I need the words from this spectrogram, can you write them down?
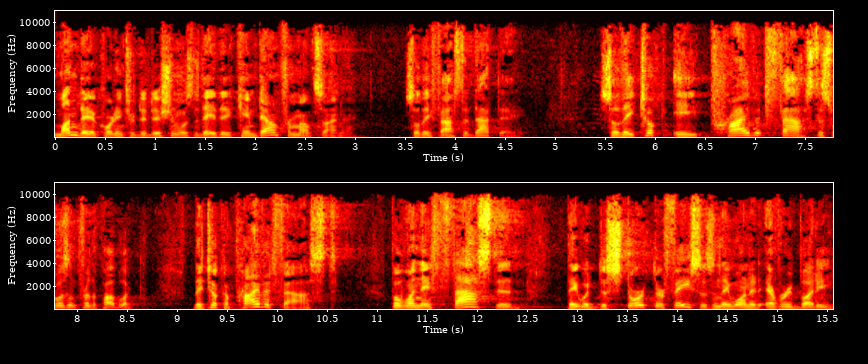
Monday, according to tradition, was the day that he came down from Mount Sinai. So they fasted that day. So they took a private fast. This wasn't for the public. They took a private fast but when they fasted, they would distort their faces and they wanted everybody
